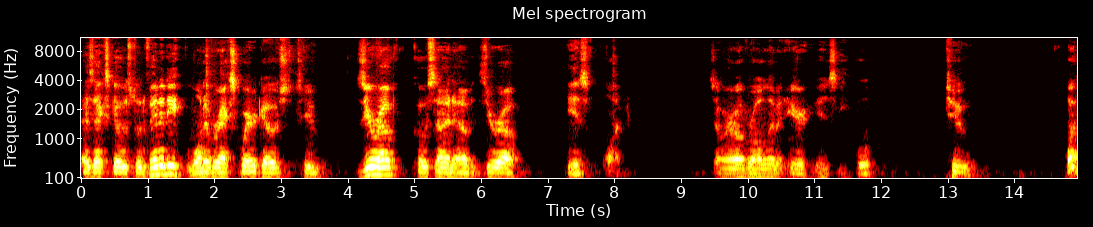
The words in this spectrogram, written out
As x goes to infinity, 1 over x squared goes to 0. Cosine of 0 is 1. So our overall limit here is equal to 1.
